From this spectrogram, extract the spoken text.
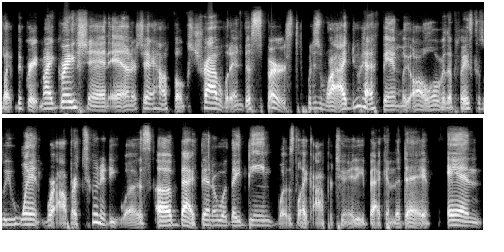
to like the Great Migration and understanding how folks traveled and dispersed, which is why I do have family all over the place because we went where opportunity was uh, back then or what they deemed was like opportunity back in the day. And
